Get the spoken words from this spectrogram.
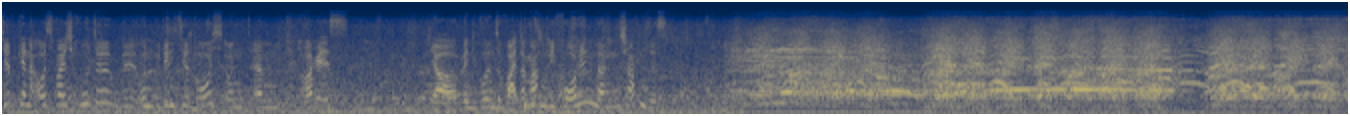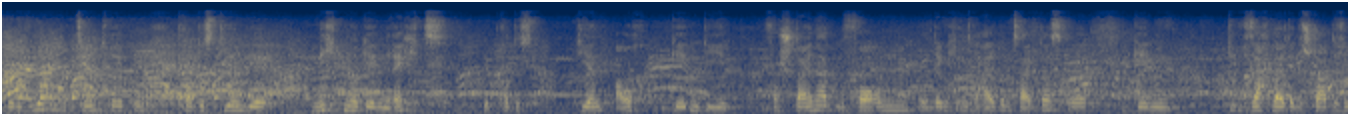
Akzeptiert keine Ausweichroute, will unbedingt hier durch. Und ähm, die Frage ist, ja, wenn die Bullen so weitermachen wie vorhin, dann schaffen sie es. Wenn wir in Aktion treten, protestieren wir nicht nur gegen rechts, wir protestieren auch gegen die versteinerten Formen, denke ich, unsere Haltung zeigt das, äh, gegen die Sachwalter des staatlichen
